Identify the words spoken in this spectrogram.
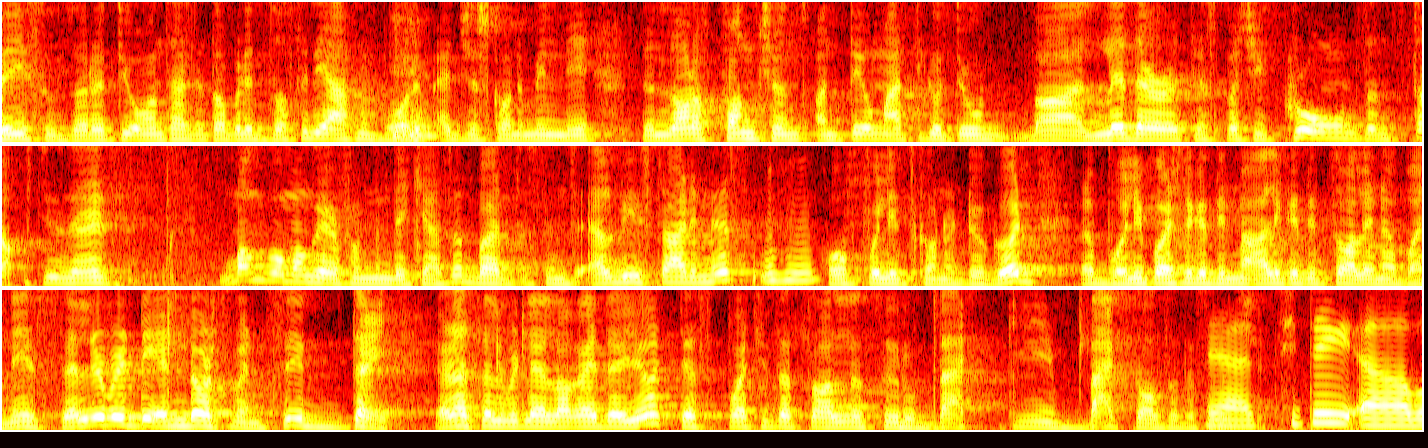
बेस हुन्छ र त्यो अनुसार चाहिँ तपाईँले जसरी आफ्नो भोल्युम एडजस्ट गर्नु मिल्ने लट अफ फङ्सन्स अनि त्यो माथिको त्यो लेदर त्यसपछि क्रोम्स एन्ड स्टफ चिज महँगो महँगो इयरफोन पनि देखिएको छ but since LV start in this hopefully it's gonna do good र भोलि पर्सिको दिनमा अलिकति चलेन भने सेलिब्रिटी एन्डोर्समेन्ट सिधै एउटा सेलिब्रिटीलाई लगाइदियो त्यसपछि त चल्न सुरु ब्याक कि ब्याक चल्छ या, त्यसपछि छिट्टै अब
